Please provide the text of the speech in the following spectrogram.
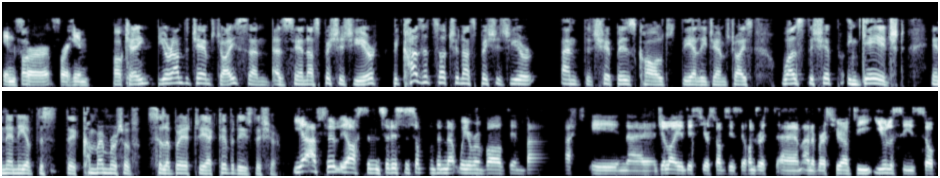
in for for him. Okay, you're on the James Joyce, and as say an auspicious year because it's such an auspicious year. And the ship is called the LE James Joyce. Was the ship engaged in any of the, the commemorative celebratory activities this year? Yeah, absolutely, Austin. So this is something that we were involved in back in uh, July of this year. So obviously it's the 100th um, anniversary of the Ulysses. So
